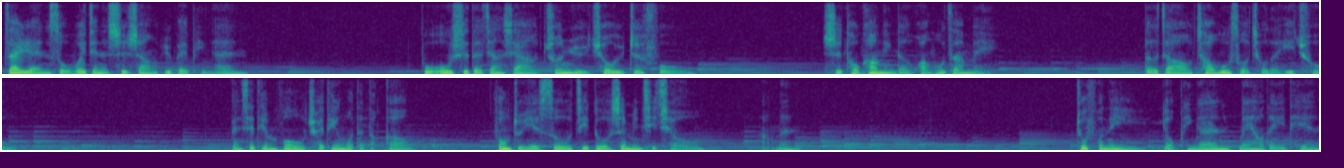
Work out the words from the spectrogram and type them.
在人所未见的事上预备平安，不误事的降下春雨秋雨之福，使投靠你的欢呼赞美，得着超乎所求的益处。感谢天父垂听我的祷告，奉主耶稣基督圣名祈求，阿门。祝福你有平安美好的一天。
